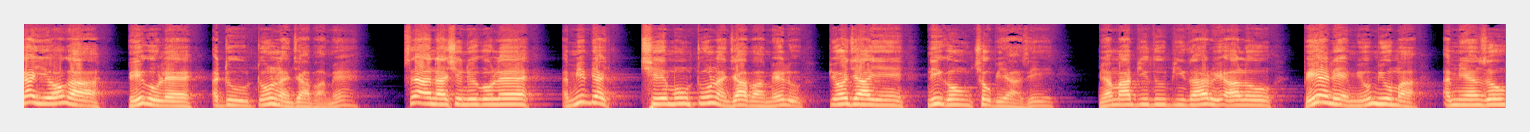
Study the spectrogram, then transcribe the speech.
ကတ်ယောဂါဘေးကိုလည်းအတူတွန်းလှန်ကြပါမယ်ဆက်အာနာရှင်တွေကိုလည်း အမြင့်ပြတ်ခြေမုံတွန်းလှန်ကြပါမယ်လို့ပြောကြရင်ဏိကုံချုပ်ပြရစေမြန်မာပြည်သူပြည်သားတွေအားလုံးဘေးရတဲ့အမျိုးမျိုးမှအမြန်ဆုံး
